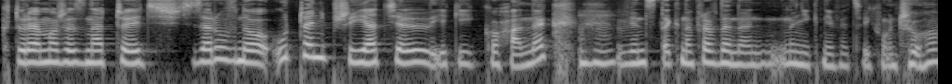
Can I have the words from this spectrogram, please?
które może znaczyć zarówno uczeń, przyjaciel, jak i kochanek, Mhm. więc tak naprawdę no, no, nikt nie wie, co ich łączyło.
